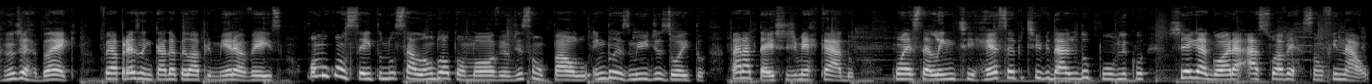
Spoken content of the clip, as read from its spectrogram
Ranger Black foi apresentada pela primeira vez como conceito no Salão do Automóvel de São Paulo em 2018 para teste de mercado. Com excelente receptividade do público, chega agora a sua versão final.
